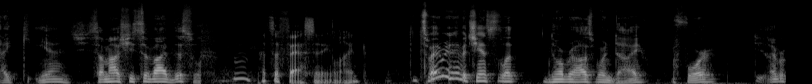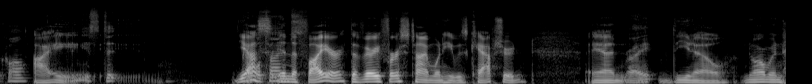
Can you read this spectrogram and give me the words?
I yeah, she, somehow she survived this one. Hmm, that's a fascinating line. Did Spider-Man have a chance to let Norman Osborn die before? Do I recall? I yes, in the fire, the very first time when he was captured, and Right. you know Norman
